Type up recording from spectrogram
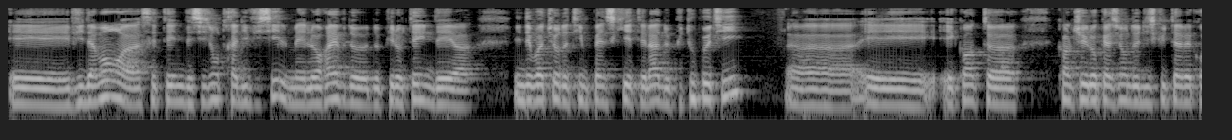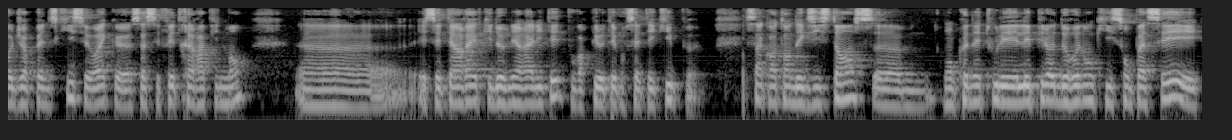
et évidemment, c'était une décision très difficile, mais le rêve de, de piloter une des, une des voitures de Team Penske était là depuis tout petit. Euh, et, euh, quand j'ai eu l'occasion de discuter avec Roger Penske, c'est vrai que ça s'est fait très rapidement. Euh, et c'était un rêve qui devenait réalité de pouvoir piloter pour cette équipe. 50 ans d'existence, on connaît tous les, pilotes de renom qui y sont passés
